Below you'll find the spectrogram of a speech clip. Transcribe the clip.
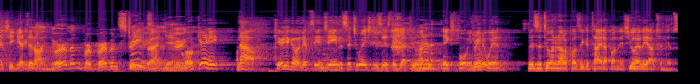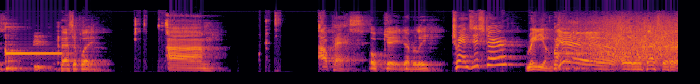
And she gets it on Bourbon for Bourbon Street, right? Yeah. Okay. Now, here you go, Nipsey and Gene. The situation is this: they've got 200. Takes four, three to win. This is a $200 puzzle. You could tie it up on this. You'll have the option, Nipsey. Pass or play. Um, I'll pass. Okay, Debralee. Transistor. Radio. Yeah. Oh, don't pass to her.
